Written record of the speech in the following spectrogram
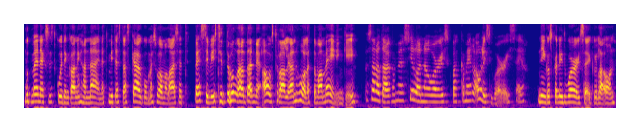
mutta meneekö sitten kuitenkaan ihan näin, että miten tässä käy, kun me suomalaiset pessimistit tullaan tänne Australian huolettavaan meininkiin? Sanotaanko myös silloin no worries, vaikka meillä olisi worriesia? Niin, koska niitä worriesia kyllä on.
